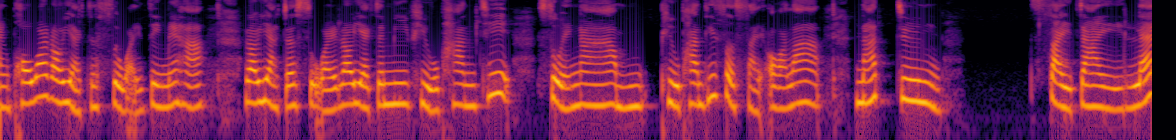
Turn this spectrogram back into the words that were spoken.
ง เพราะว่าเราอยากจะสวยจริงไหมคะเราอยากจะสวยเราอยากจะมีผิวพรรณที่สวยงาม ผิวพรรณที่สดใสออร่านัดจึง ใส่ใจและ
